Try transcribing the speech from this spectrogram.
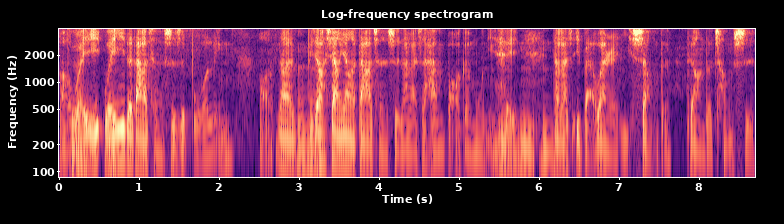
啊，唯一唯一的大城市是柏林。哦，那比较像样的大城市大概是汉堡跟慕尼黑，大概是一百万人以上的这样的城市。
